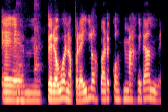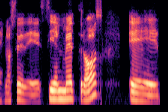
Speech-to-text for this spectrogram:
Em, pero bueno, por ahí los barcos más grandes, no sé, de 100 metros, eh,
